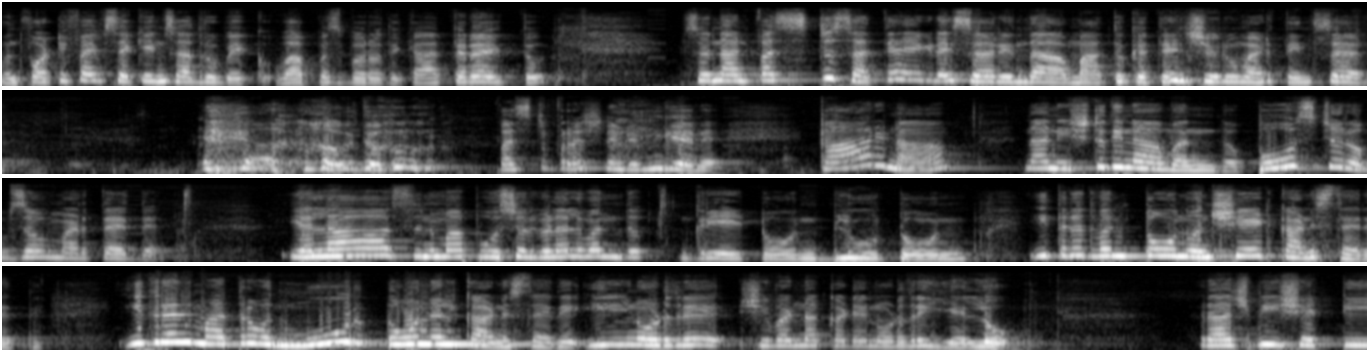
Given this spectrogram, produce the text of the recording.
ಒಂದು ಫಾರ್ಟಿ ಫೈವ್ ಸೆಕೆಂಡ್ಸ್ ಆದರೂ ಬೇಕು, ವಾಪಸ್ ಬರೋದಕ್ಕೆ ಆ ಥರ ಇತ್ತು. ಸೊ ನಾನು ಫಸ್ಟ್ ಸತ್ಯ ಹೆಗ್ಡೆ ಸರಿಂದ ಮಾತುಕತೆಯನ್ನು ಶುರು ಮಾಡ್ತೀನಿ ಸರ್ ಹೌದು. ಫಸ್ಟ್ ಪ್ರಶ್ನೆ ನಿಮಗೇನೆ. ಕಾರಣ, ನಾನು ಇಷ್ಟು ದಿನ ಒಂದು ಪೋಸ್ಟರ್ ಒಬ್ಸರ್ವ್ ಮಾಡ್ತಾ ಇದ್ದೆ. ಎಲ್ಲ ಸಿನಿಮಾ ಪೋಸ್ಟರ್ಗಳಲ್ಲಿ ಒಂದು ಗ್ರೇ ಟೋನ್ ಬ್ಲೂ ಟೋನ್ ಈ ಥರದ್ದು ಒಂದು ಟೋನ್ ಒಂದು ಶೇಡ್ ಕಾಣಿಸ್ತಾ ಇರುತ್ತೆ. ಇದರಲ್ಲಿ ಮಾತ್ರ ಒಂದು ಮೂರು ಟೋನಲ್ಲಿ ಕಾಣಿಸ್ತಾ ಇದೆ. ಇಲ್ಲಿ ನೋಡಿದ್ರೆ ಶಿವಣ್ಣ ಕಡೆ ನೋಡಿದ್ರೆ ಯೆಲ್ಲೋ ರಾಜ್ಬಿ ಶೆಟ್ಟಿ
